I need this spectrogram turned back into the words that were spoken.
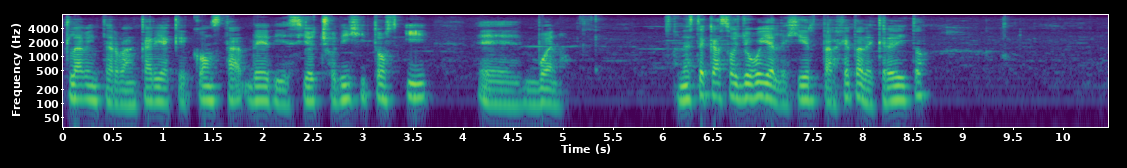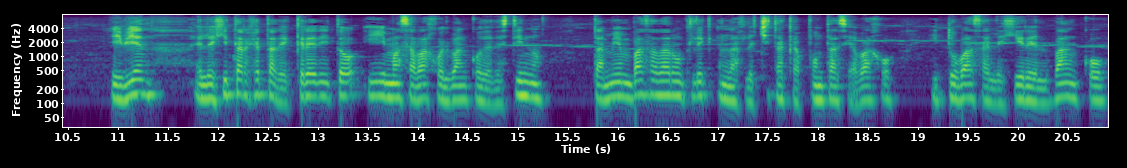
clave interbancaria que consta de 18 dígitos y eh, bueno en este caso yo voy a elegir tarjeta de crédito y bien elegí tarjeta de crédito y más abajo el banco de destino. También vas a dar un clic en la flechita que apunta hacia abajo y tú vas a elegir el banco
